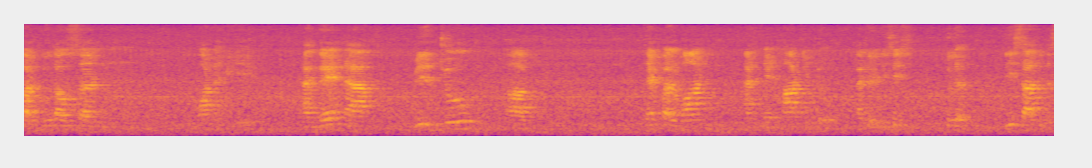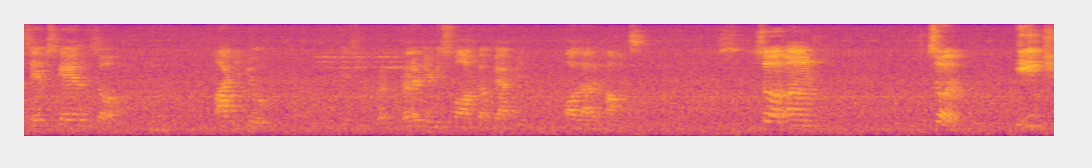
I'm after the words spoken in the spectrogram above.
sorry 2001 I believe, and then uh, Wild 2, uh, Tempel 1, and then Hartley 2. Actually, this is to the these are to the same scale, so Hartley 2 is relatively small compared with all the other comets. So, um, so each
